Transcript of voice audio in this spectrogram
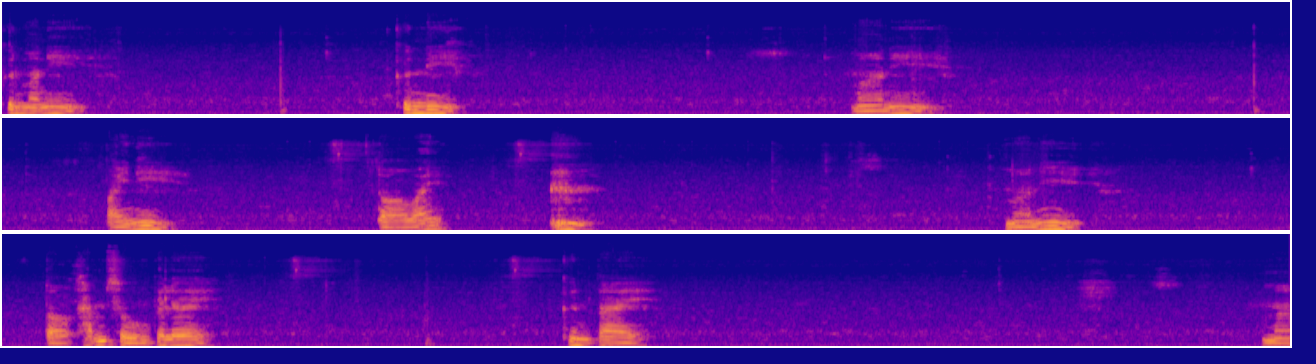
ขึ้นมานี่ ขึ้นนี่ มานี่ ไปนี่ ต่อไว้ มานี่ ต่อค้ำสูงไปเลย ขึ้นไป มา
